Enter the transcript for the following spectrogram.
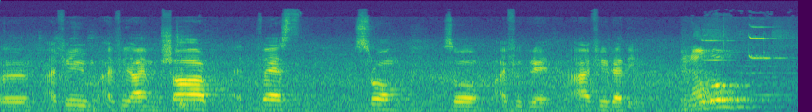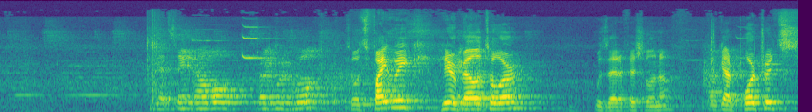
Uh, I feel I feel I'm sharp, and fast, strong. So I feel great. I feel ready. An elbow. That same elbow right towards Will. So it's fight week here at Bellator. Was that official enough? We've got portraits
